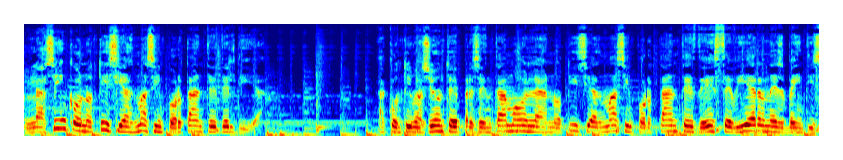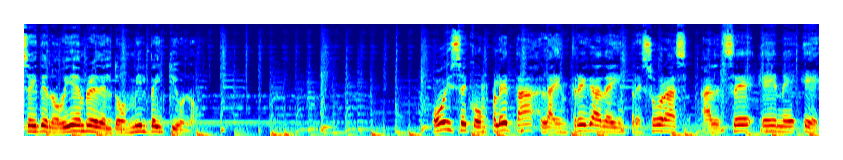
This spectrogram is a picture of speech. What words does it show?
Las cinco noticias más importantes del día. A continuación te presentamos las noticias más importantes de este viernes 26 de noviembre del 2021. Hoy se completa la entrega de impresoras al CNE.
